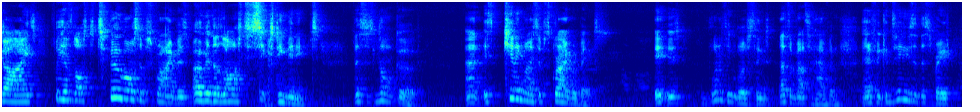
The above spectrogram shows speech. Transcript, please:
Guys, we have lost two more subscribers over the last 60 minutes. This is not good, and it's killing my subscriber base. It is one of the worst things that's about to happen, and if it continues at this rate,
